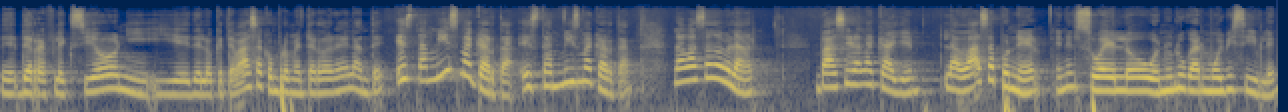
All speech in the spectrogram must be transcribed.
de, reflexión y, de lo que te vas a comprometer de adelante, esta misma carta, esta misma carta, la vas a doblar, vas a ir a la calle, la vas a poner en el suelo o en un lugar muy visible,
